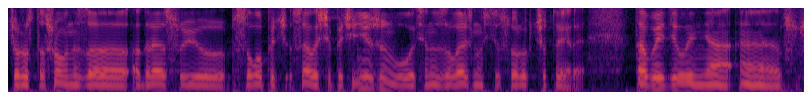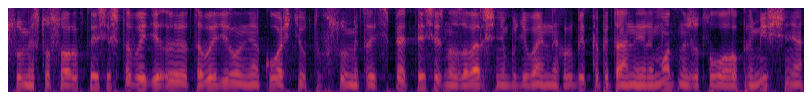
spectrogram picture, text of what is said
що розташоване за адресою село селище Печеніжин, вулиця Незалежності 44, та виділення е, в сумі 140 тисяч е, та виділення коштів в сумі 35 тисяч на завершення будівельних робіт, капітальний ремонт нежитлового приміщення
